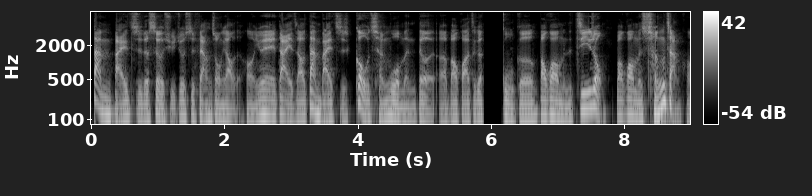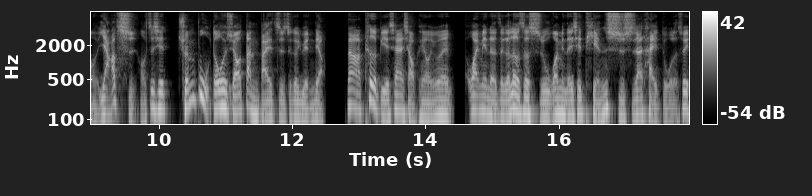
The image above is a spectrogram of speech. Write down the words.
蛋白质的摄取就是非常重要的哦，因为大家也知道，蛋白质构成我们的呃，包括这个骨骼，包括我们的肌肉，包括我们成长哦，牙齿哦，这些全部都会需要蛋白质这个原料。那特别现在小朋友，因为外面的这个垃圾食物，外面的一些甜食实在太多了，所以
